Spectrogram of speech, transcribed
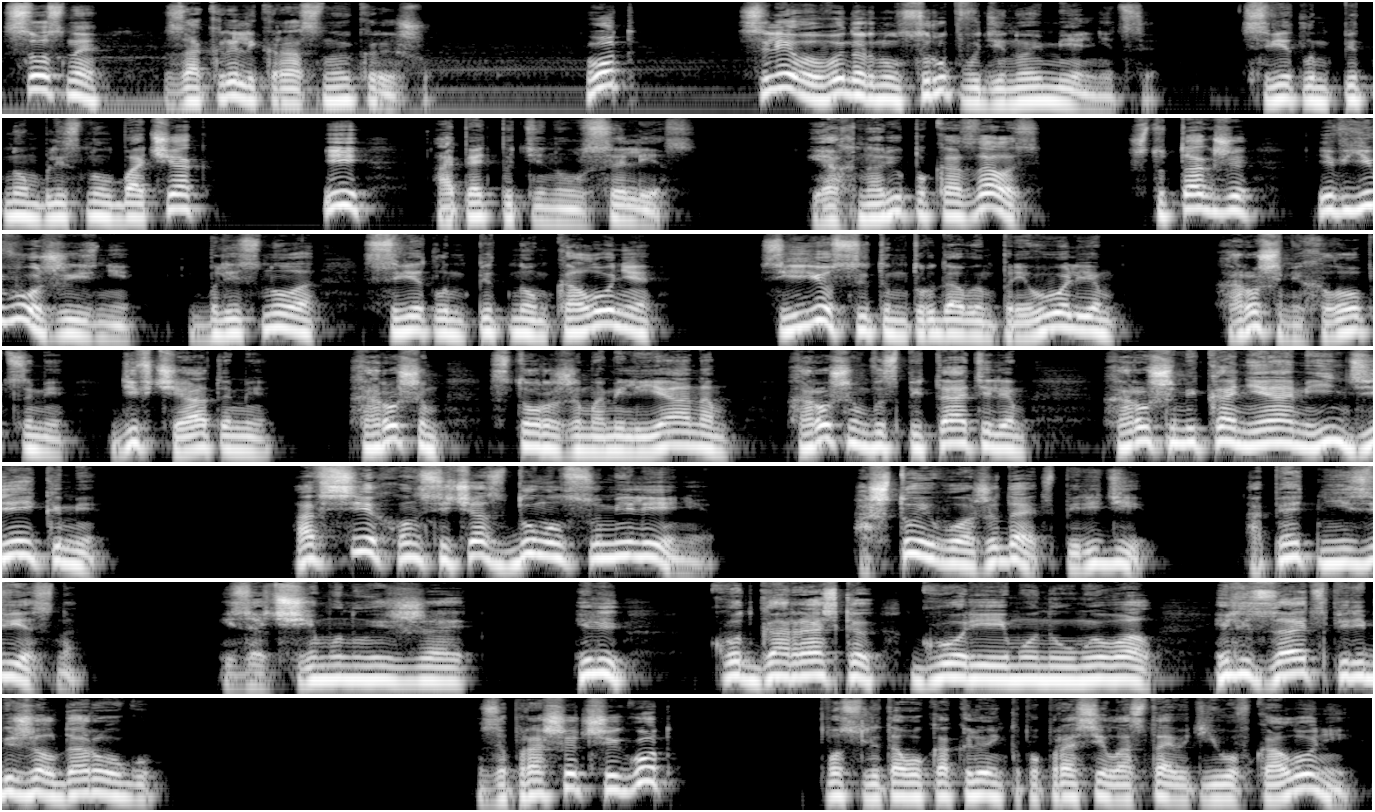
Сосны закрыли красную крышу. Вот слева вынырнул сруб водяной мельницы. Светлым пятном блеснул бачак, и опять потянулся лес. И Ахнарю показалось, что также и в его жизни блеснула светлым пятном колония с ее сытым трудовым привольем, хорошими хлопцами, девчатами, хорошим сторожем Амельяном, хорошим воспитателем, хорошими конями, индейками. О всех он сейчас думал с умилением. А что его ожидает впереди? Опять неизвестно. И зачем он уезжает? Или кот Гараська горе ему наумывал, или заяц перебежал дорогу. За прошедший год, после того, как Ленька попросил оставить его в колонии,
